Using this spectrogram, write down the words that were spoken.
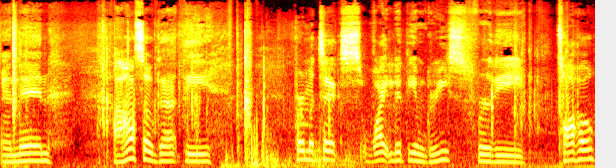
And then i also got the permatex white lithium grease for the tahoe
